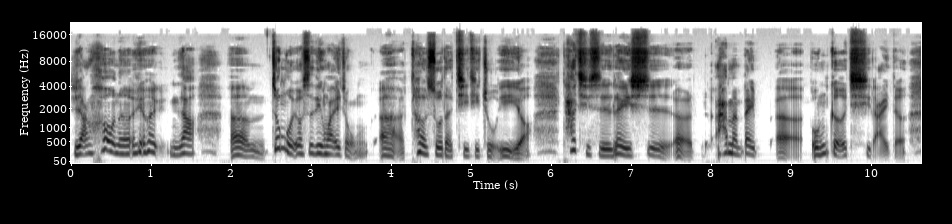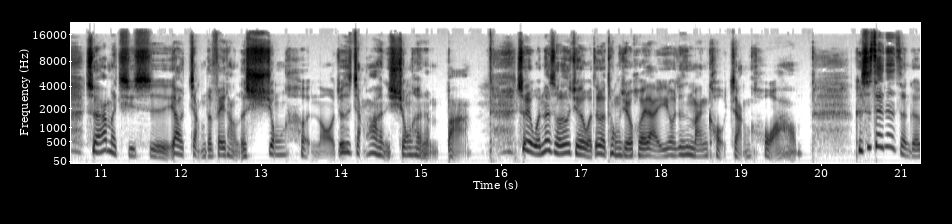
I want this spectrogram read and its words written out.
然后呢，因为你知道，嗯，中国又是另外一种呃特殊的集体主义哦，它其实类似呃，他们被。呃，文革起来的，所以他们其实要讲得非常的凶狠哦，就是讲话很凶狠、很霸。所以我那时候都觉得，我这个同学回来以后就是满口脏话哦。可是，在那整个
